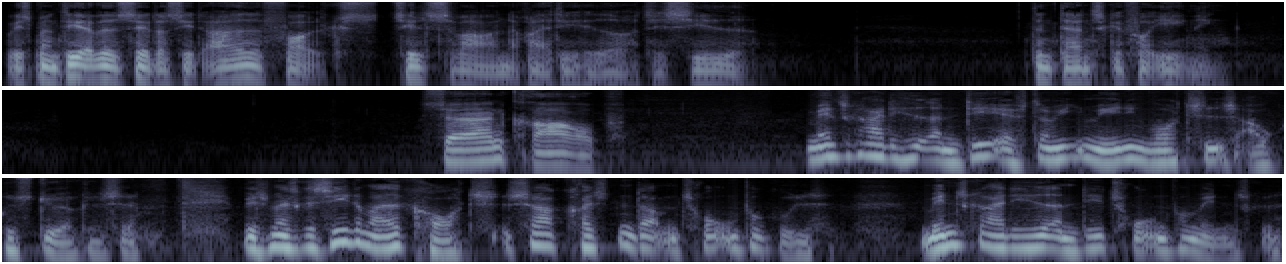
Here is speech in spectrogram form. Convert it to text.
hvis man derved sætter sit eget folks tilsvarende rettigheder til side. Den danske forening. Søren Krarup. Menneskerettighederne, det er efter min mening vores tids afgudstyrkelse. Hvis man skal sige det meget kort, så er kristendommen troen på Gud. Menneskerettighederne, det er troen på mennesket.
